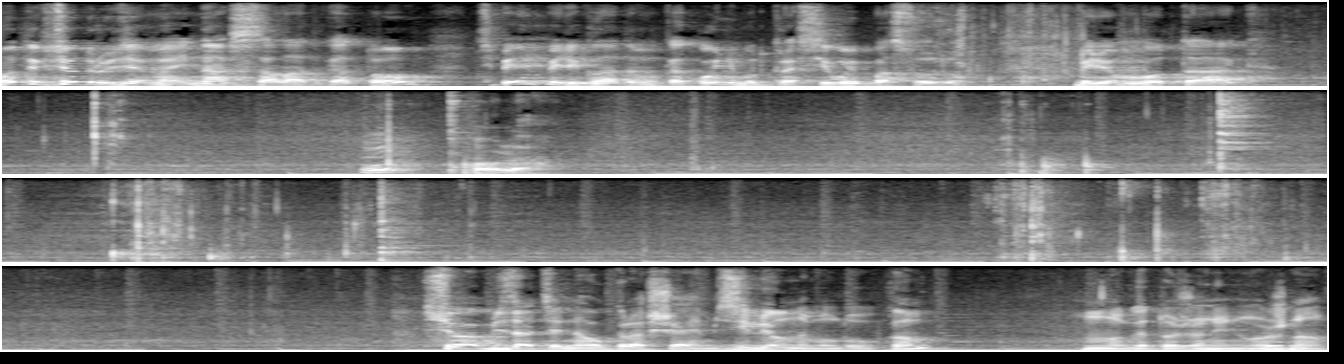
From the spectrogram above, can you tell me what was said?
Вот и все, друзья мои. Наш салат готов. Теперь перекладываем в какую-нибудь красивую посуду. Берем вот так. И оля. Все обязательно украшаем зеленым луком. Много тоже не нужно.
